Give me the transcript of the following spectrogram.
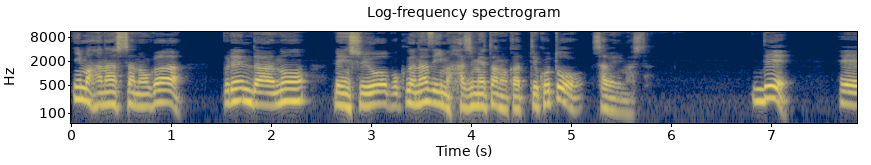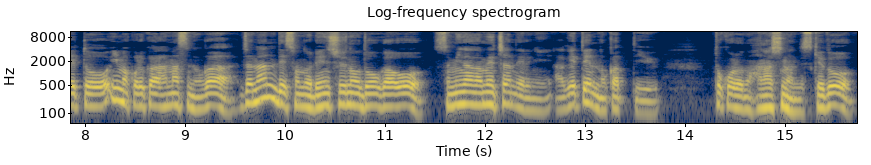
今話したのが、ブレンダーの練習を僕がなぜ今始めたのかっていうことを喋りました。で、えっ、ー、と、今これから話すのが、じゃあなんでその練習の動画を墨長めチャンネルに上げてんのかっていうところの話なんですけど、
